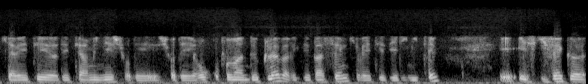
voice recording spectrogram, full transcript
qui avait été euh, déterminé sur des sur des regroupements de clubs avec des bassins qui avaient été délimités. Et, ce qui fait que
